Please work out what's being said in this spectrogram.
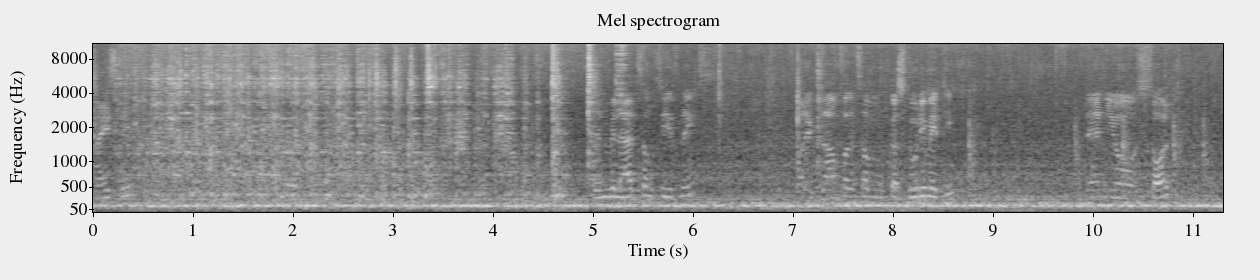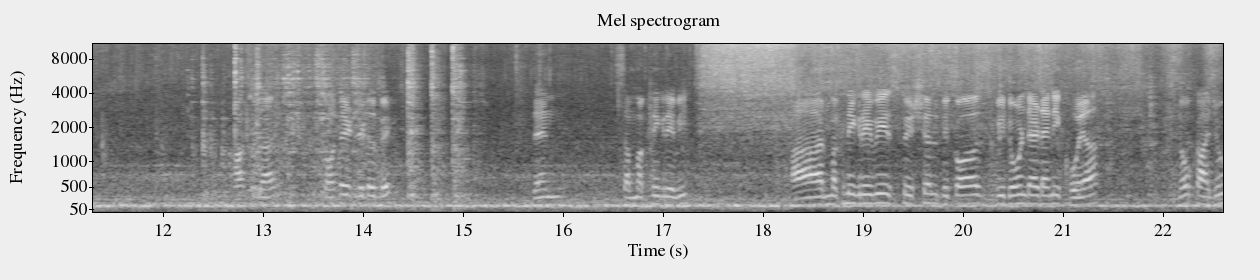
nicely. Then we'll add some seasonings. For example, some kasturi methi. Then your salt. After that, saute it little bit. Then some makhni gravy. और makhani gravy special because we don't add any khoya. No kaju.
